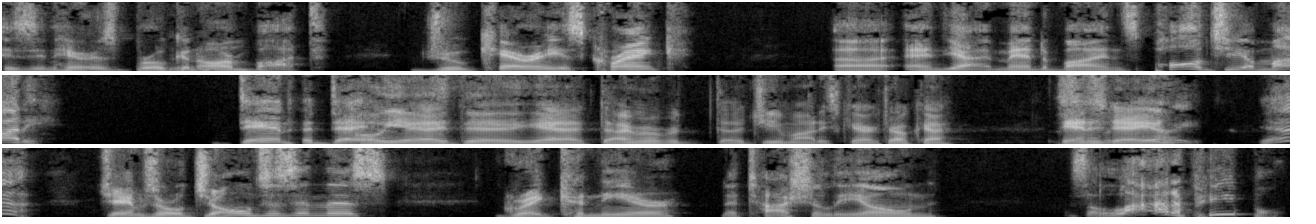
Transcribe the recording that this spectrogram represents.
is in here as Broken Mhm. Arm Bot. Drew Carey is Crank, uh, and yeah, Amanda Bynes, Paul Giamatti, Dan Hedaya. oh yeah the yeah i remember uh, giamatti's character okay Dan Hedaya? great- Yeah. James Earl Jones is in this. Greg Kinnear, Natasha Lyonne. There's a lot of people.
